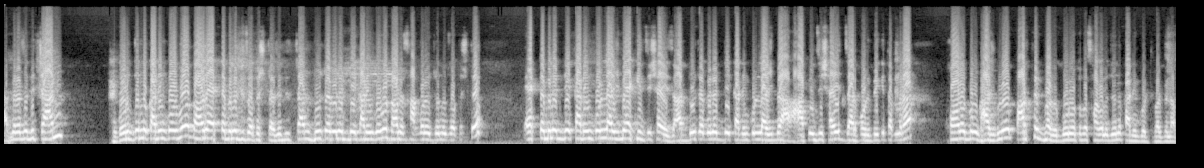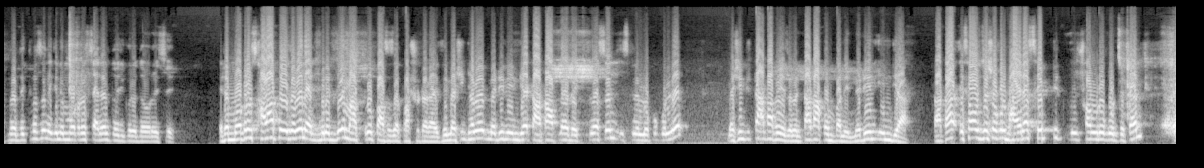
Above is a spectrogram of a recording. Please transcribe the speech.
আপনারা যদি চান গরুর জন্য কাটিং করব, তাহলে একটা ব্লেড যথেষ্ট। যদি চান দুইটা ব্লেড দিয়ে কাটিং করব, তাহলে ছাগলের জন্য যথেষ্ট। একটা ব্লেড দিয়ে কাটিং করলে আসবে এক ইঞ্চি সাইজ আর দুইটা ব্লেড দিয়ে কাটিং করলে আসবে হাফ ইঞ্চি সাইজ যার পরিপ্রেক্ষিতে আপনারা খড় এবং ঘাসগুলো পারফেক্ট ভাবে গরু অথবা ছাগলের জন্য কাটিং করতে পারবেন। আপনারা দেখতে পাচ্ছেন এখানে মোটরের চ্যানেল তৈরি করে দেওয়া রয়েছে। এটা মোটর ছাড়া পেয়ে যাবেন এক ব্লেড দিয়ে মাত্র পাঁচ হাজার পাঁচশো টাকায়। যে মেশিনটি হবে মেড ইন ইন্ডিয়া টাটা আপনারা দেখতে পাচ্ছেন স্ক্রিনে লক্ষ্য করলে মেশিনটি টাটা পেয়ে যাবেন Tata company made in India Tata এছাড়াও যে সকল ভাইরা সেফটি সংগ্রহ করতে চান,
